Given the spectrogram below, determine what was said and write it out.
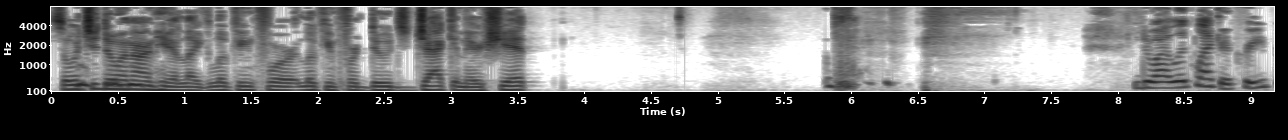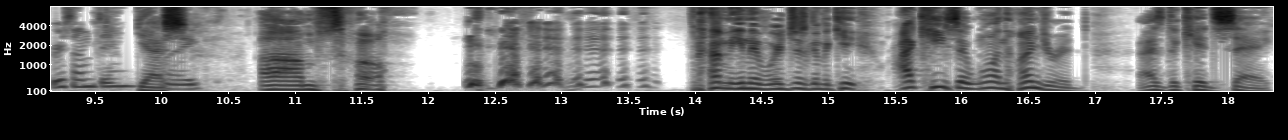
so what you doing on here? Like looking for looking for dudes jacking their shit? Do I look like a creep or something? Yes. Like, Um. So I mean, if we're just gonna keep, I keeps it one hundred, as the kids say.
